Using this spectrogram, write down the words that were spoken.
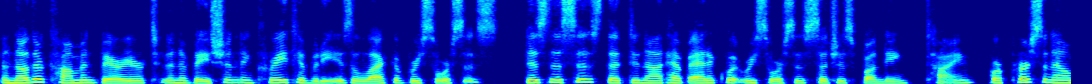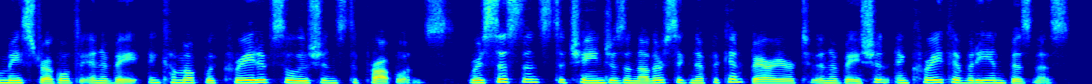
Another common barrier to innovation and creativity is a lack of resources. Businesses that do not have adequate resources such as funding, time, or personnel may struggle to innovate and come up with creative solutions to problems. Resistance to change is another significant barrier to innovation and creativity in business.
